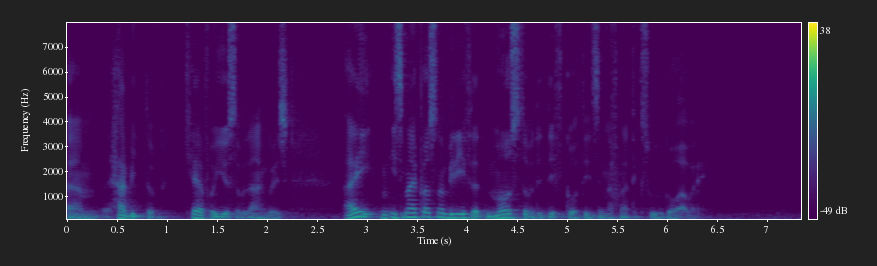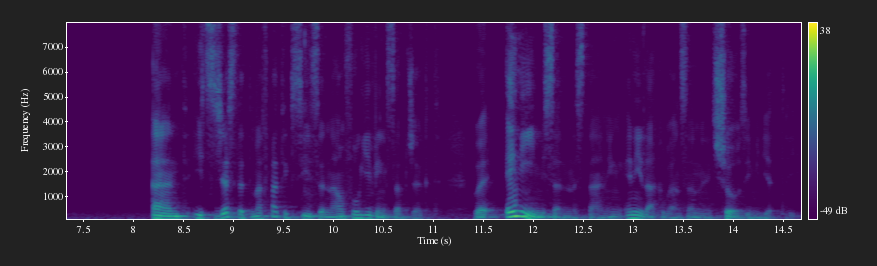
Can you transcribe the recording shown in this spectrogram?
um, habit of careful use of language, I, it's my personal belief that most of the difficulties in mathematics will go away. And it's just that mathematics is an unforgiving subject where any misunderstanding, any lack of understanding shows immediately.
